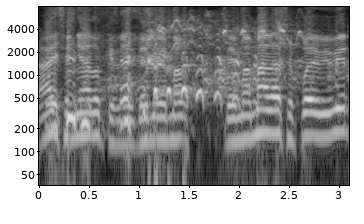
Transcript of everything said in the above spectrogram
ha enseñado que de, de- de de mamadas se puede vivir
